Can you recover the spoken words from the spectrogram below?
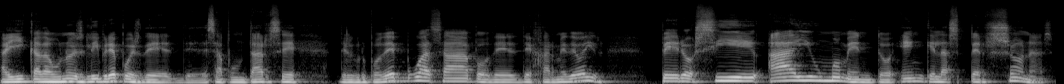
ahí cada uno es libre pues de, de desapuntarse del grupo de WhatsApp o de dejarme de oír. Pero si hay un momento en que las personas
